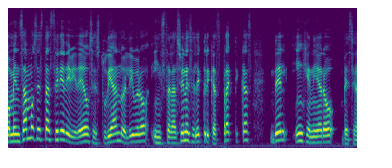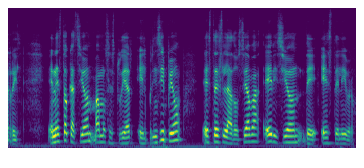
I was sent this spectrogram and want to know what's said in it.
Comenzamos esta serie de videos estudiando el libro Instalaciones eléctricas prácticas del ingeniero Becerril. En esta ocasión vamos a estudiar el principio, esta es la doceava edición de este libro.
